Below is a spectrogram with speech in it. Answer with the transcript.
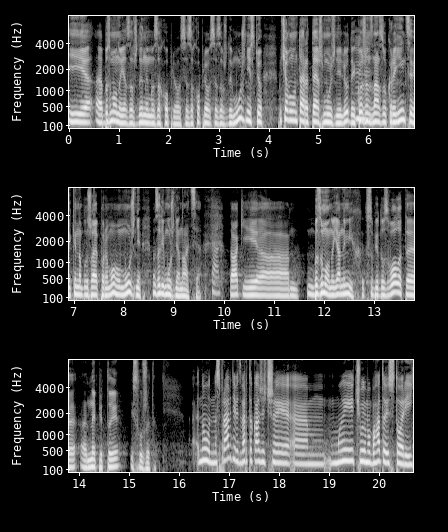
І е, безумовно я завжди ними захоплювався. Захоплювався завжди мужністю. Хоча волонтери теж мужні люди, і кожен mm-hmm. з нас українців, який наближає перемогу, мужні, взагалі мужня нація. Так Так і е, безумовно я не міг собі дозволити е, не піти і служити. Ну насправді, відверто кажучи, ем, ми чуємо багато історій,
